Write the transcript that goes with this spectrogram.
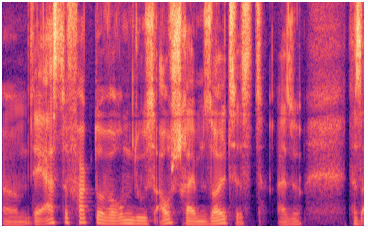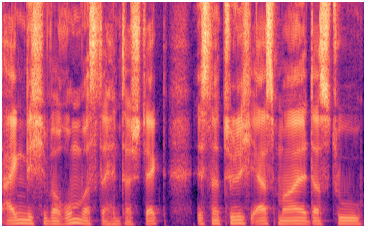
Ähm, der erste Faktor, warum du es aufschreiben solltest, also das eigentliche Warum, was dahinter steckt, ist natürlich erstmal, dass du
